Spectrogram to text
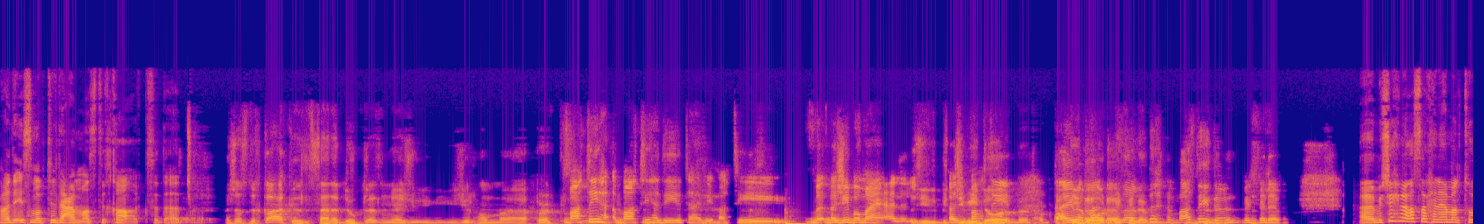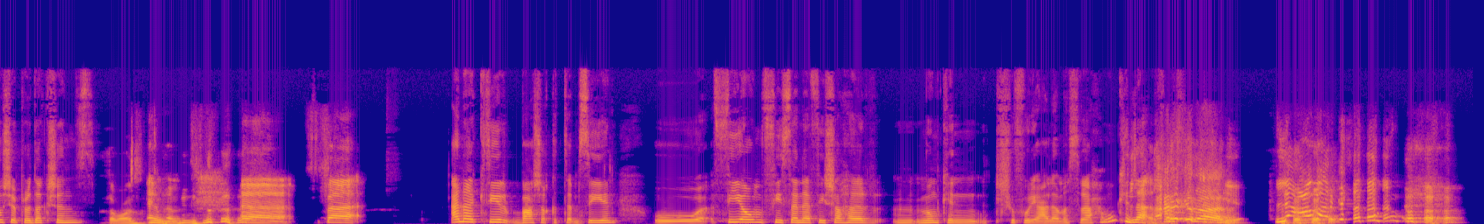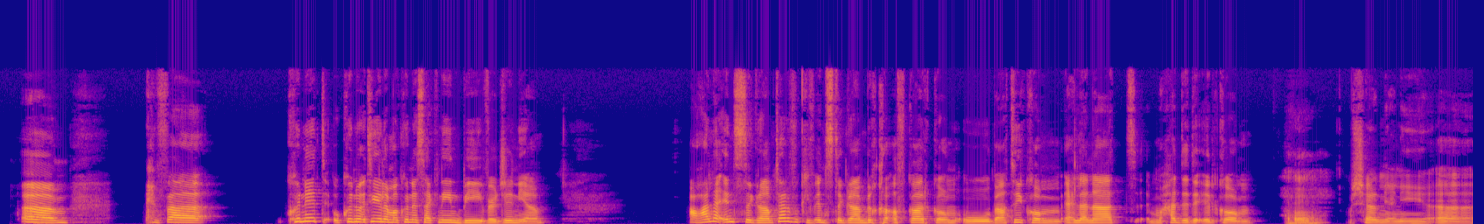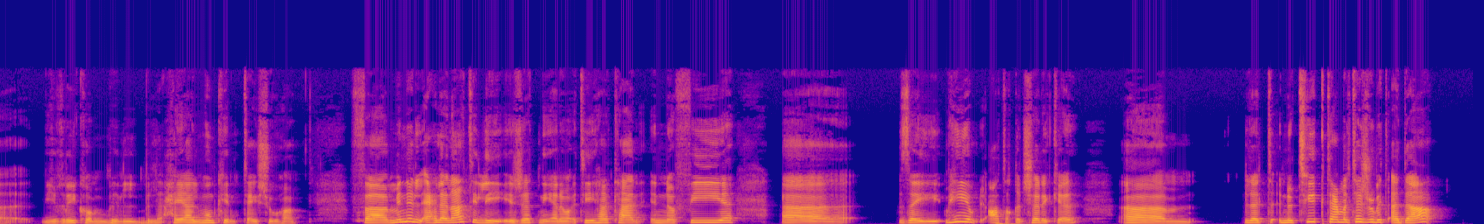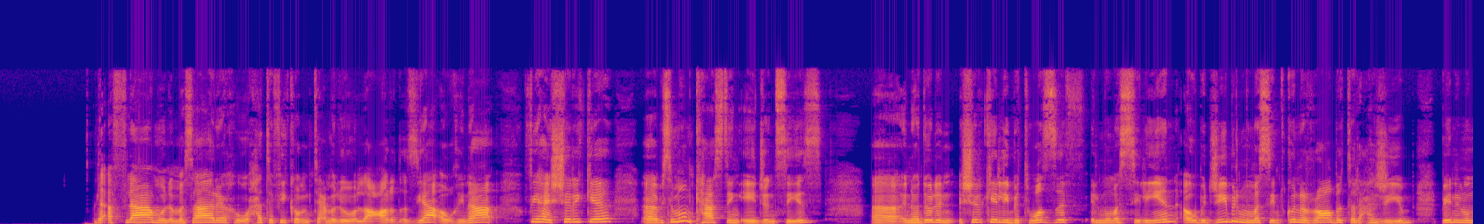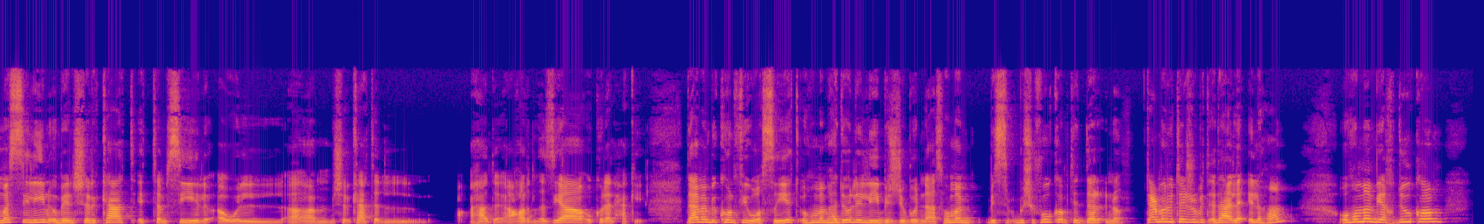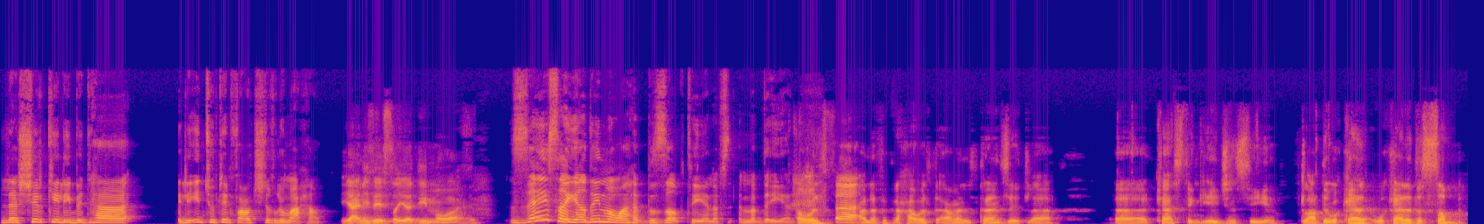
هذا اسمه بتدعم أصدقائك سداد. مش أصدقائك اللي ساندوك لازم يجي لهم بيركس بعطيه بعطيه هدية تاني بعطيه بجيبه معي على ال... بتجيبيه دور بتعطيه أيوه دور بالضبط. بفيلم. بعطيه دور بفيلم. آه مش إحنا أصلا حنعمل توشي برودكشنز طبعا. المهم. آه ف أنا كثير بعشق التمثيل وفي يوم في سنة في شهر ممكن تشوفوني على مسرح ممكن لا. أنا كمان! لا عمر. أم ف كنت وكنا وقتها لما كنا ساكنين بفرجينيا على انستغرام تعرفوا كيف انستغرام بيقرا أفكاركم وبيعطيكم إعلانات محددة إلكم؟ مشان يعني آه، يغريكم بال- بالحياة اللي ممكن تعيشوها. فمن الإعلانات اللي إجتني أنا وقتها كان إنه في آه، زي هي أعتقد شركة. إنه تفيك تعمل تجربة أداء لأفلام ولمسارح وحتى فيكم تعملوا لعرض أزياء أو غناء. في هاي الشركة آه، بسموهم casting agencies إنه هدول الشركة اللي بتوظف الممثلين أو بتجيب الممثلين بتكون الرابط العجيب بين الممثلين وبين شركات التمثيل أو شركات. هذا عرض الأزياء وكل الحكي دائما بيكون في وسيط وهم هدول اللي بيجيبوا الناس. هم بيشوفوكم تقدر تعملوا تجربة أداء لهم وهم بياخدوكم للشركة اللي بدها اللي أنتم بتنفعوا تشتغلوا معها. يعني زي صيادين مواهب. زي صيادين مواهب بالضبط هي نفس مبدئيا. حاولت ف... على فكرة حاولت أعمل ترانزيت ل casting agency طلعت وكالة وكالة الصب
